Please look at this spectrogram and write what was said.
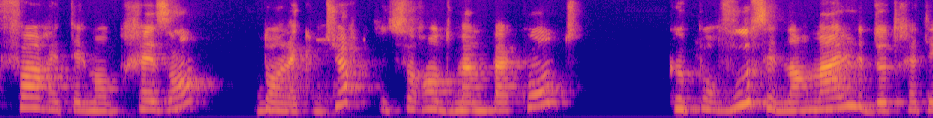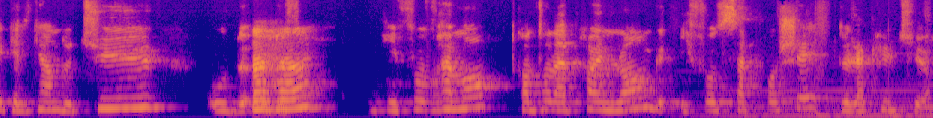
fort et tellement présent dans la culture qu'ils se rendent même pas compte que pour vous, c'est normal de traiter quelqu'un de tu ou de, uh-huh. Il faut vraiment, quand on apprend une langue, il faut s'approcher de la culture.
